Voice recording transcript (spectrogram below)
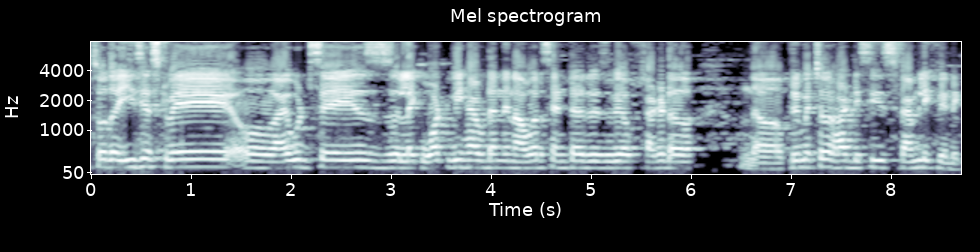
So the easiest way uh, I would say is like what we have done in our center is we have started a uh, premature heart disease family clinic.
